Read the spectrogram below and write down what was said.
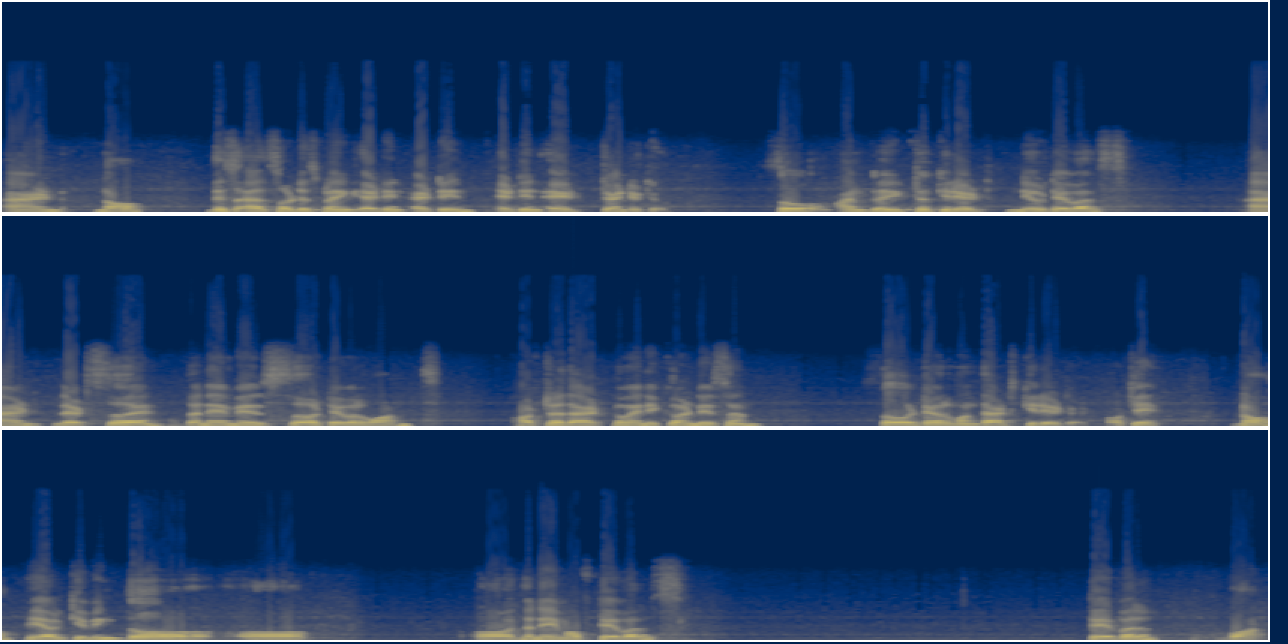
and now this also displaying 18 18 18 8 22 so i'm going to create new tables and let's say the name is uh, table 1 after that no any condition. So table 1 that created. Okay now here giving the uh, uh, the name of tables. Table 1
